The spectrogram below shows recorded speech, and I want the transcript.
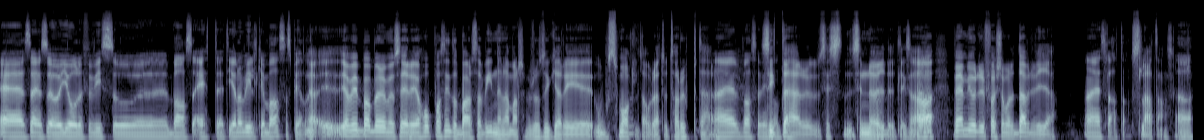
Eh, sen så gjorde förvisso eh, Barca 1-1 genom vilken Barca-spelare? Ja, Jag vill bara börja med att säga det, jag hoppas inte att Barca vinner den här matchen för då tycker jag det är osmakligt av dig att du tar upp det här. Nej, Barca vinner Sitta inte. här och se, se nöjd ut. Liksom. Ja. Ja. Vem gjorde det första målet? David Villa. Nej, Zlatan. Zlatan. Ja.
